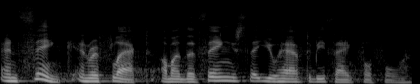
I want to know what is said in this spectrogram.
and think and reflect on the things that you have to be thankful for.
